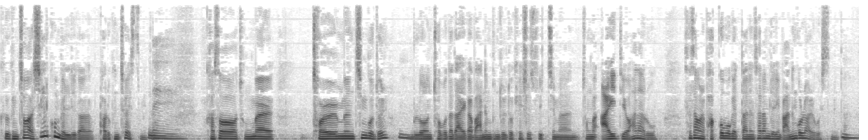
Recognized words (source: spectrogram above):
그 근처가 실리콘밸리가 바로 근처에 있습니다. 네. 가서 정말 젊은 친구들 음. 물론 저보다 나이가 많은 분들도 계실 수 있지만 정말 아이디어 하나로 세상을 바꿔보겠다는 사람들이 많은 걸로 알고 있습니다. 음.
